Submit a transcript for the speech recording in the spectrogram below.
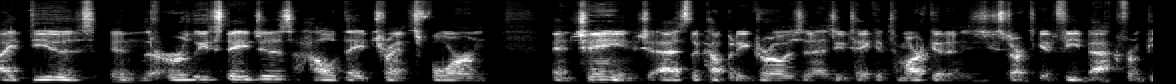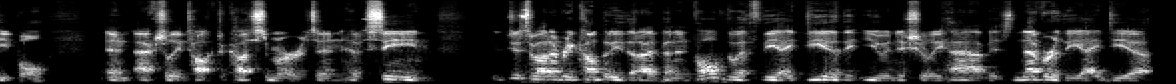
ideas in the early stages, how they transform and change as the company grows and as you take it to market and as you start to get feedback from people and actually talk to customers and have seen just about every company that I've been involved with, the idea that you initially have is never the idea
